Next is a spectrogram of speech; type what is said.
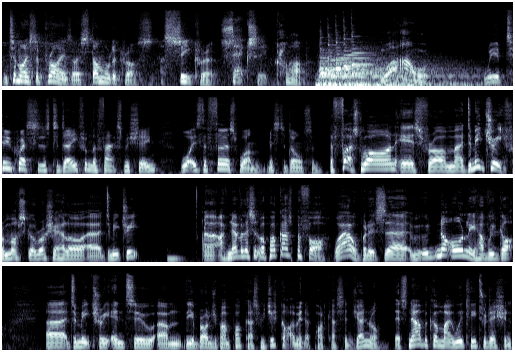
And to my surprise, I stumbled across a secret, sexy club. Wow. We have two questions today from the fax machine. What is the first one, Mr. Donaldson? The first one is from uh, Dmitry from Moscow, Russia. Hello, uh, Dmitry. Uh, I've never listened to a podcast before. Wow, but it's uh, not only have we got uh, Dimitri into um, the Abroad Japan podcast. We've just got him into podcasts in general. It's now become my weekly tradition.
